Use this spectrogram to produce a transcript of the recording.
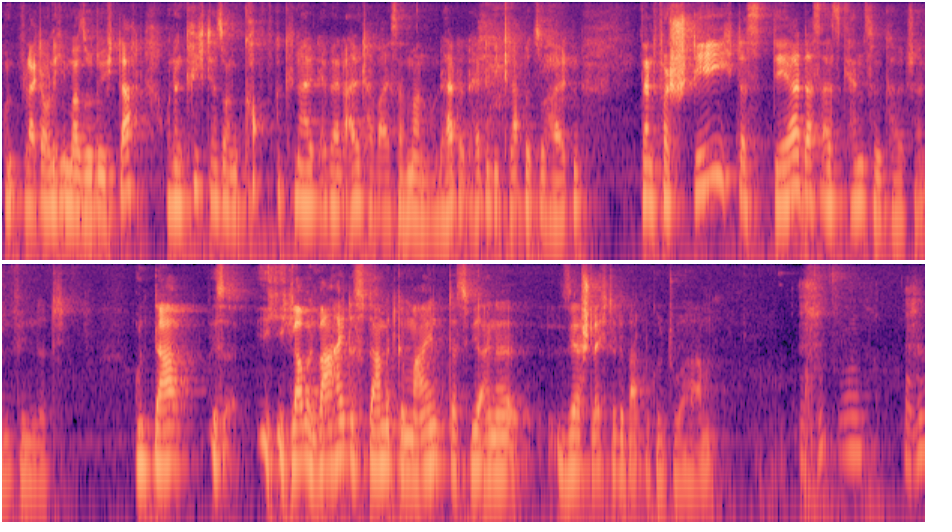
und vielleicht auch nicht immer so durchdacht. Und dann kriegt er so einen Kopf geknallt, er wäre ein alter weißer Mann und er hätte die Klappe zu halten dann verstehe ich, dass der das als Cancel Culture empfindet. Und da ist, ich, ich glaube, in Wahrheit ist damit gemeint, dass wir eine sehr schlechte Debattenkultur haben. Mhm. Mhm.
